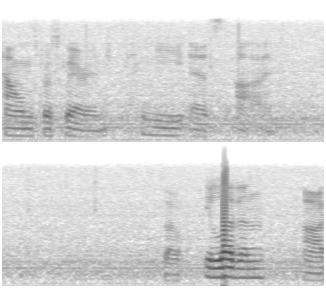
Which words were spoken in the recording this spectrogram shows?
pounds per square inch. PSI. So 11 uh,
